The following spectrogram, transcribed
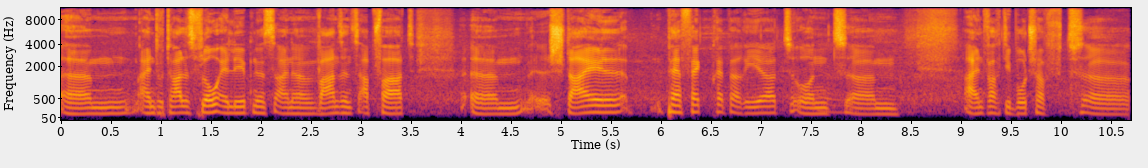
Ähm, ein totales Flow-Erlebnis, eine Wahnsinnsabfahrt, ähm, steil, perfekt präpariert und ähm, einfach die Botschaft, äh,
